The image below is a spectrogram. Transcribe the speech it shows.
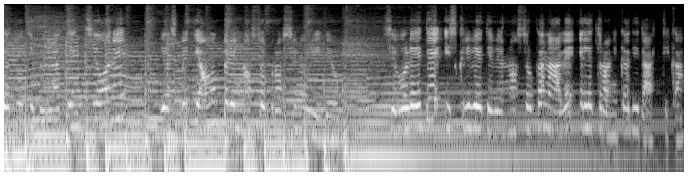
grazie a tutti per l'attenzione vi aspettiamo per il nostro prossimo video. Se volete iscrivetevi al nostro canale Elettronica Didattica.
